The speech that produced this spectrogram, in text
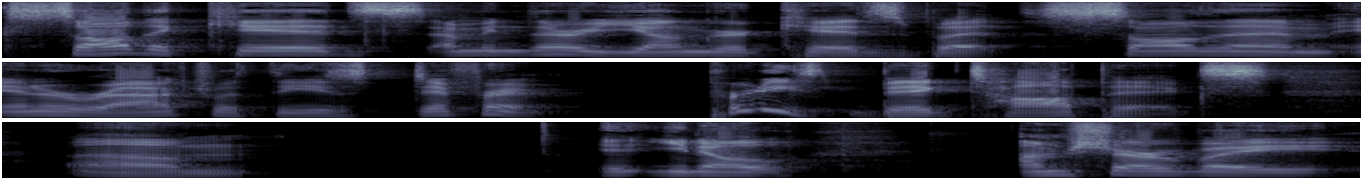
saw the kids? I mean, they're younger kids, but saw them interact with these different, pretty big topics. Um, it, you know, I'm sure everybody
